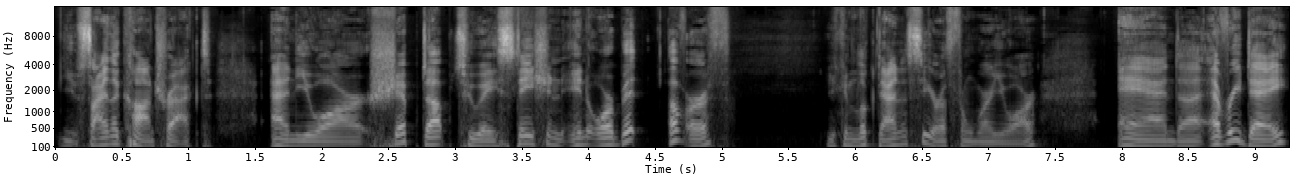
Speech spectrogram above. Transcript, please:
you sign the contract, and you are shipped up to a station in orbit of Earth. You can look down and see Earth from where you are, and uh, every day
